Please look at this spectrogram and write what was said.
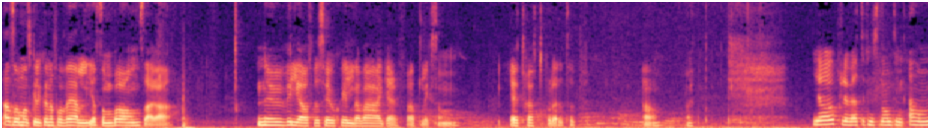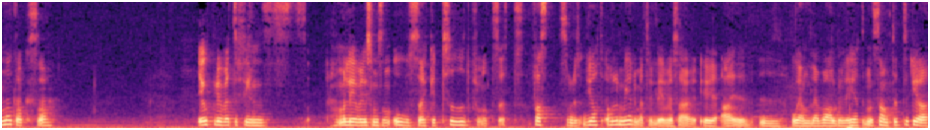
Alltså om man skulle kunna få välja som barn så här. Nu vill jag att vi ska gå skilda vägar för att liksom jag är trött på dig typ. Ja, jag vet inte. Jag upplever att det finns någonting annat också. Jag upplever att det finns... Man lever i som en sån osäker tid på något sätt. Fast som du, jag håller med dig om att vi lever så här i, i, i oändliga valmöjligheter. Men samtidigt tycker jag,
